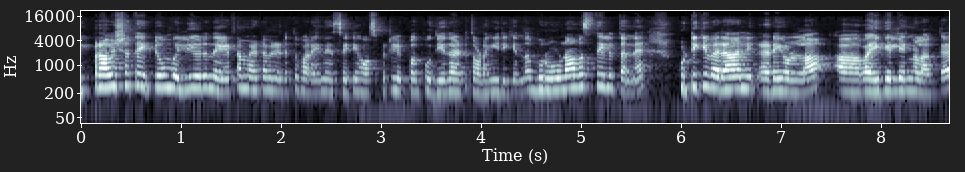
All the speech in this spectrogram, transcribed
ഇപ്രാവശ്യത്തെ ഏറ്റവും വലിയൊരു നേട്ടമായിട്ട് അവരെടുത്ത് പറയുന്ന എസ് ഐ ടി ഹോസ്പിറ്റൽ ഇപ്പോൾ പുതിയതായിട്ട് തുടങ്ങിയിരിക്കുന്ന ഭ്രൂണാവസ്ഥയിൽ തന്നെ കുട്ടിക്ക് ആ, വൈകല്യങ്ങളൊക്കെ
